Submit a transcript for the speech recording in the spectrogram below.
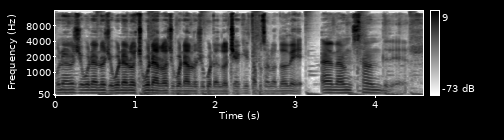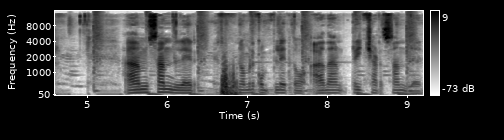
Buenas noches, buenas noches, buenas noches, buenas noches, buenas noches, buenas noches. Aquí estamos hablando de Adam Sandler. Adam Sandler, nombre completo, Adam Richard Sandler.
